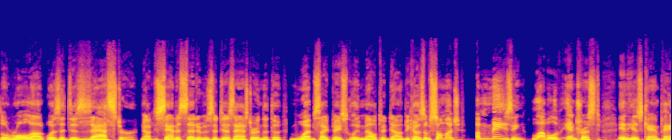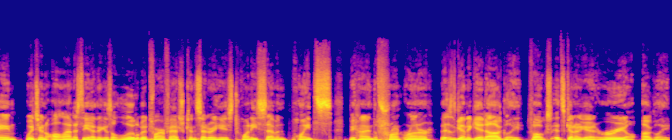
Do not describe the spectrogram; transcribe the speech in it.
the rollout was a disaster. Now, DeSantis said it was a disaster and that the website basically melted down because of so much amazing level of interest in his campaign, which, in all honesty, I think is a little bit far fetched considering he's 27 points behind the front runner. This is going to get ugly, folks. It's going to get real ugly.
